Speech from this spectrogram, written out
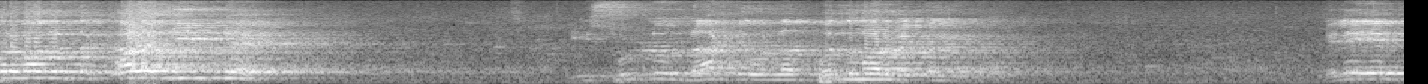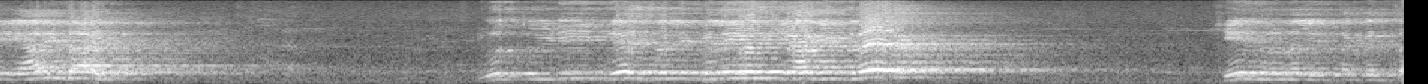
ಜನಪರವಾದಂತ ಕಾಳಜಿ ಇದ್ರೆ ಈ ಸುಳ್ಳು ನಾಟಕವನ್ನ ಬಂದ್ ಮಾಡಬೇಕಾಗಿದೆ ಬೆಲೆ ಏರಿಕೆ ಯಾರಿಂದ ಇವತ್ತು ಇಡೀ ದೇಶದಲ್ಲಿ ಬೆಲೆ ಏರಿಕೆ ಆಗಿದ್ರೆ ಕೇಂದ್ರದಲ್ಲಿ ಇರ್ತಕ್ಕಂಥ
